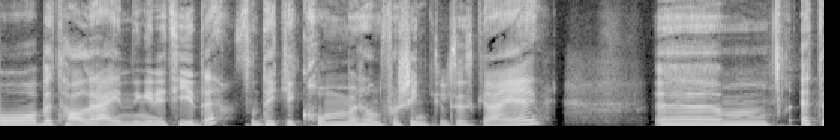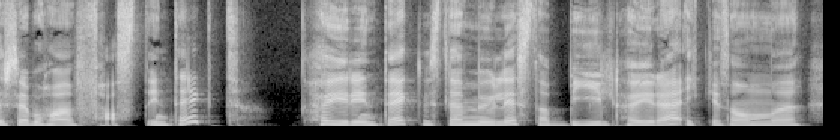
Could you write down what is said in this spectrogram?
Og betal regninger i tide, så det ikke kommer sånn forsinkelsesgreier. Etterstrebe å ha en fast inntekt. Høyere inntekt hvis det er mulig, stabilt høyere, ikke sånn eh,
